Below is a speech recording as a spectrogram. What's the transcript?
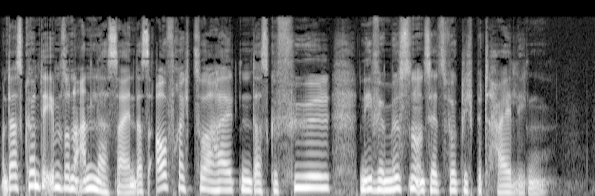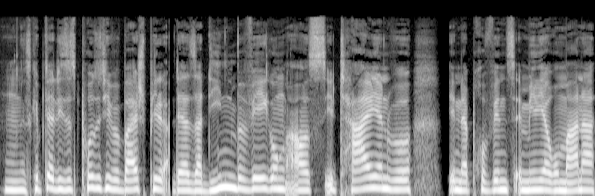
Und das könnte eben so ein Anlass sein, das aufrechtzuerhalten, das Gefühl, nee, wir müssen uns jetzt wirklich beteiligen. Hm, es gibt ja dieses positive Beispiel der Sardinenbewegung aus Italien, wo in der Provinz Emilia Romana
